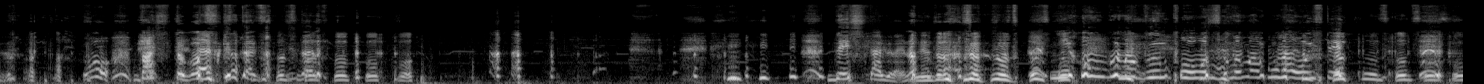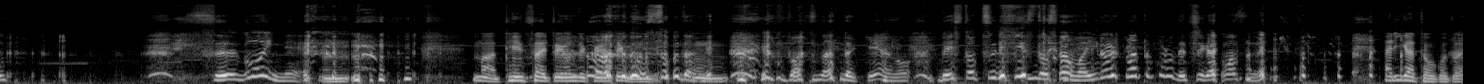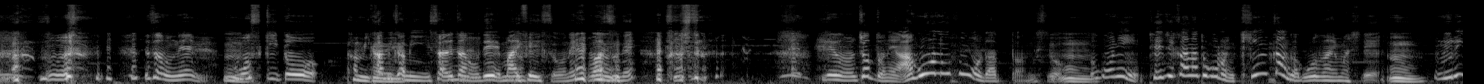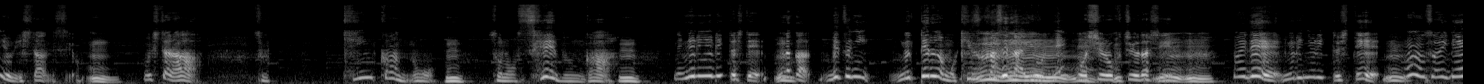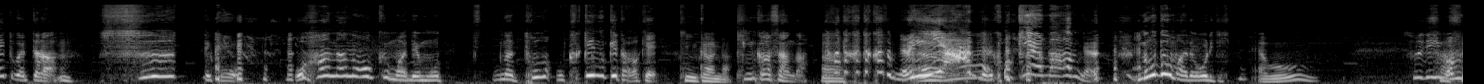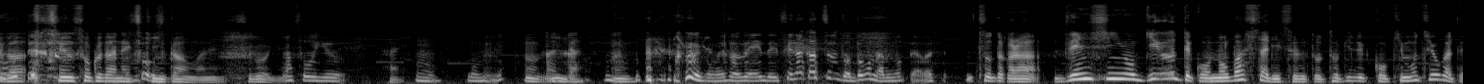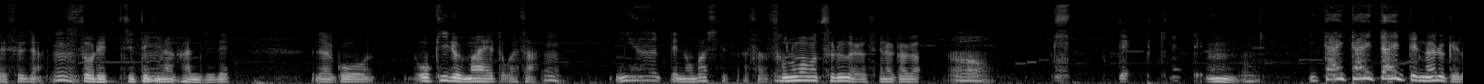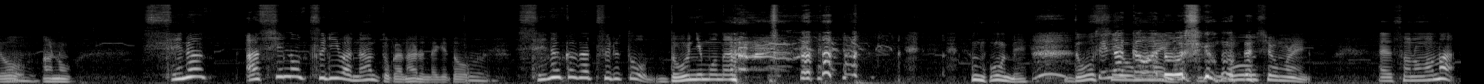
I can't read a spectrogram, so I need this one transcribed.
をバシッとこうつけたそう感じだね。そうそうそう。でしたぐらいの。ね、そうそうそうそう。日本語の文法をそのまま置いて、そうそうそうそう。すごいね。うん。まあ、天才と呼んでくれてもいい。そうだねんやっぱ、なんだっけ？あの、ベストツリストさんはいろいろなところで違いますね。ありがとうございます。うんでそのね、うんモスキートを神ミカミされたので、マイフェイスをね、わずね。そしで、ちょっとね、顎の方だったんですよ。うんそこに手近なところに金管がございまして、うん。ぬりぬりしたんですよ。うん。そしたら、金管のうん。その成分が、うん。でぬりぬりっとして、うんなんか別に塗ってるのも気づかせないようにね、うんうんうんうんこう収録中だし、うんうん。それで、ぬりぬりっとして、う、うんんそれで、とか言ったら、うんスーってこう、お花の奥までも、なと駆け抜けたわけ。金管が。金管さんが。うんタカタカタカみたいな、いやーみたいな、コキヤマーみたいな。喉まで降りてきて。あおーそれで今、さすがうって、俊足だね、そうそう金柑はね。すごいねまあ。そういう、はい。うん、ごめんね。うん、はいいいんだ。うん。ごめんごめん、それで、で背中つるとどうなるのって話。そう、だから、全身をギューってこう伸ばしたりすると、時々こう気持ちよかったりするじゃん。うんストレッチ的な感じで。だからこう、起きる前とかさ、うん。ニューって伸ばしてたらさ、そのままつるのよ、背中が。ああ。で、ピキって。うん。うん。痛い痛い痛いってなるけど、うんあの、背中、足のつりはなんとかなるんだけど、うん背中がつるとどうにもならない。もうね、どうしようもないの。背中はどうしようもないどうしようもないの。そのまま、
